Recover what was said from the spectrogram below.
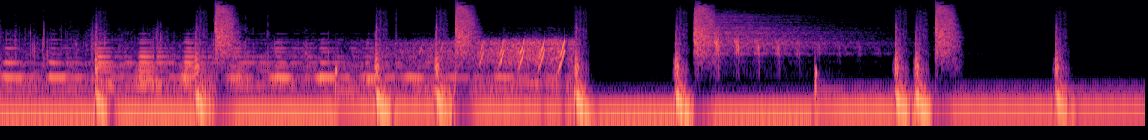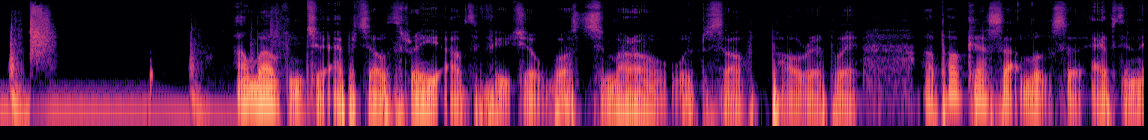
and welcome to episode three of The Future Was Tomorrow with myself, Paul Ripley, a podcast that looks at everything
